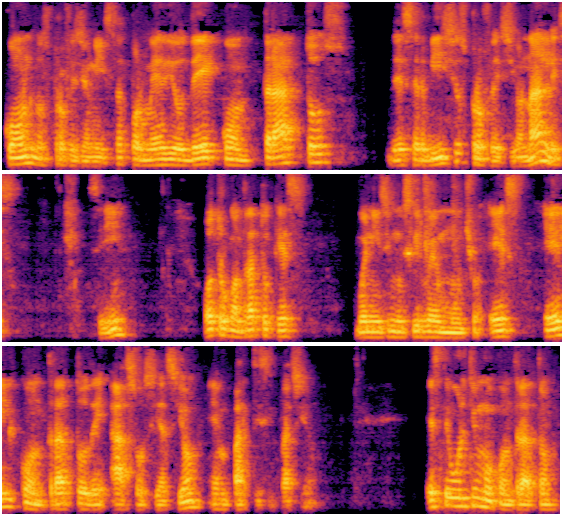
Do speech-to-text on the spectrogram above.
con los profesionistas por medio de contratos de servicios profesionales, ¿sí? Otro contrato que es buenísimo y sirve mucho es el contrato de asociación en participación. Este último contrato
